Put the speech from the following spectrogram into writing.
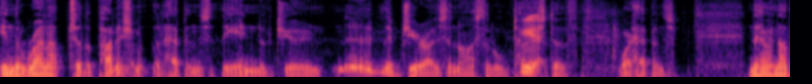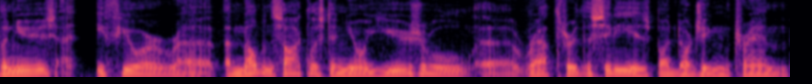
in the run up to the punishment that happens at the end of June, uh, the Giro's a nice little taste Yeah. of what happens. Now, in other news, uh, if you're uh, a Melbourne cyclist and your usual uh, route through the city is by dodging tram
